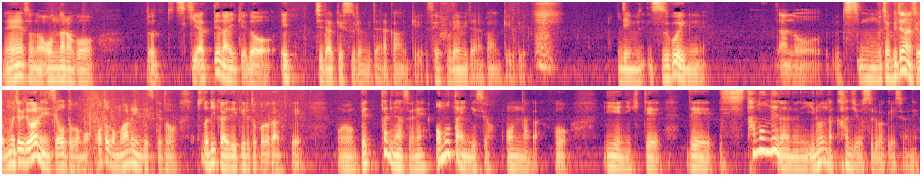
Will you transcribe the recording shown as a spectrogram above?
ね、その女の子と付き合ってないけど、エッチだけするみたいな関係、セフレみたいな関係で。で、すごいね、あの、むちゃくちゃなんですよ。むちゃくちゃ悪いんですよ、男も。男も悪いんですけど、ちょっと理解できるところがあって、もうべったりなんですよね。重たいんですよ、女が。こう、家に来て、で、頼んでないのにいろんな家事をするわけですよね。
